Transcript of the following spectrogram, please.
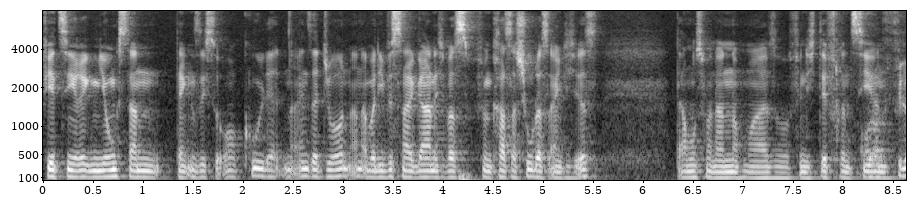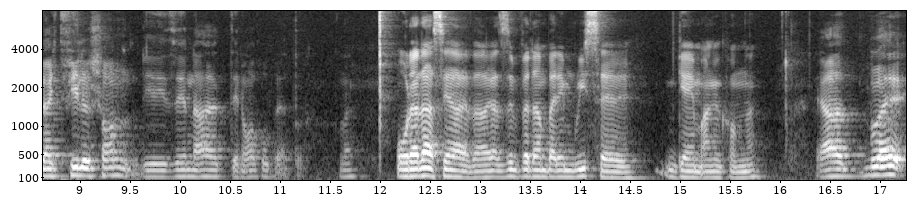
14-jährigen Jungs dann denken sich so, oh cool, der hat einen 1er Jordan an, aber die wissen halt gar nicht, was für ein krasser Schuh das eigentlich ist. Da muss man dann nochmal so, finde ich, differenzieren. vielleicht viele schon, die sehen da halt den Euro-Wert. Ne? Oder das, ja, da sind wir dann bei dem Resale-Game angekommen, ne? Ja, bei,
